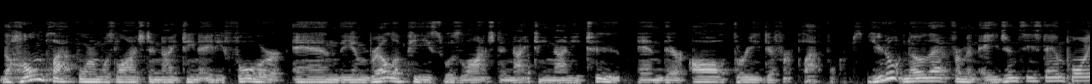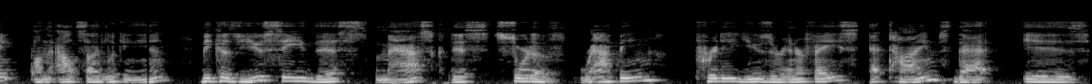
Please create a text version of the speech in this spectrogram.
The home platform was launched in 1984 and the umbrella piece was launched in 1992 and they're all three different platforms. You don't know that from an agency standpoint on the outside looking in because you see this mask, this sort of wrapping pretty user interface at times that is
